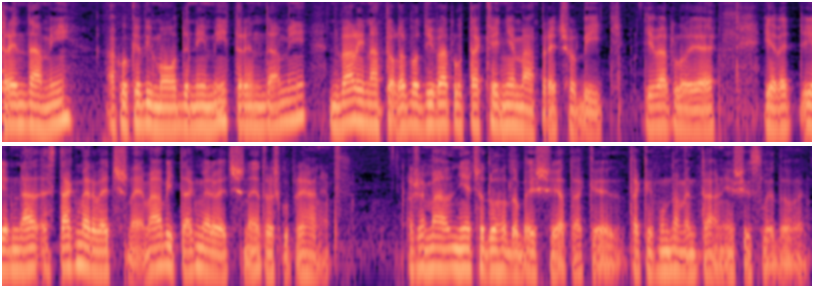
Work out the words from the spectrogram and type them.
trendami, ako keby módnymi trendami, dbali na to, lebo divadlo také nemá prečo byť. Divadlo je, je, je na, takmer väčšné, má byť takmer väčšné, trošku preháňam že má niečo dlhodobejšie a také, také fundamentálnejšie sledovať. E,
